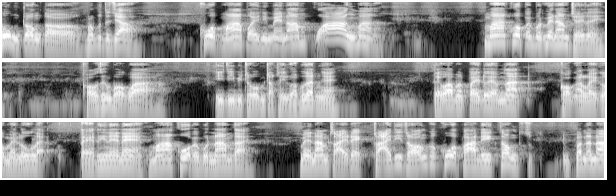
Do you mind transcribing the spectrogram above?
มุ่งตรงต่อพระพุทธเจ้า ควบม้าไปนี่แม่น้ำกว้างมาก มาควบไปบนแม่น้ำเฉยเลย เขาถึงบอกว่า อีทีปิโถมศักดิ์สิทธิ์กว่าเพื่อนไง แต่ว่ามันไปด้วยอำนาจของอะไรก็ไม่รู้แหละ แต่ที่แน่ๆมาควบไปบนน้ำได้ แม่น้ำสายแรก สายที่สองก็ควบผ่านอีกต้อง พรรณนา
